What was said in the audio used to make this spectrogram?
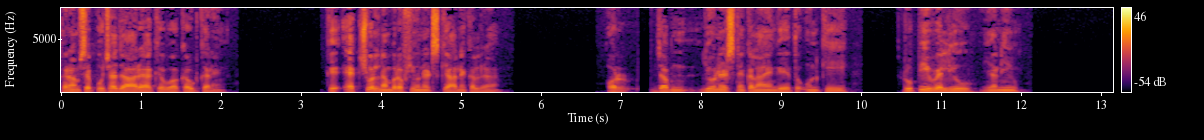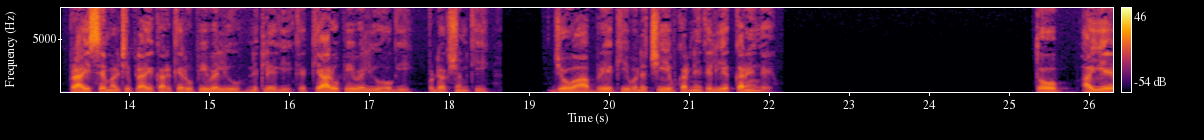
پھر ہم سے پوچھا جا رہا ہے کہ ورک آؤٹ کریں کہ ایکچوئل نمبر آف یونٹس کیا نکل رہا ہے اور جب یونٹس نکل آئیں گے تو ان کی روپی ویلیو یعنی پرائز سے ملٹیپلائی کر کے روپی ویلیو نکلے گی کہ کیا روپی ویلیو ہوگی پروڈکشن کی جو آپ بریک ایون اچیو کرنے کے لیے کریں گے۔ تو آئیے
